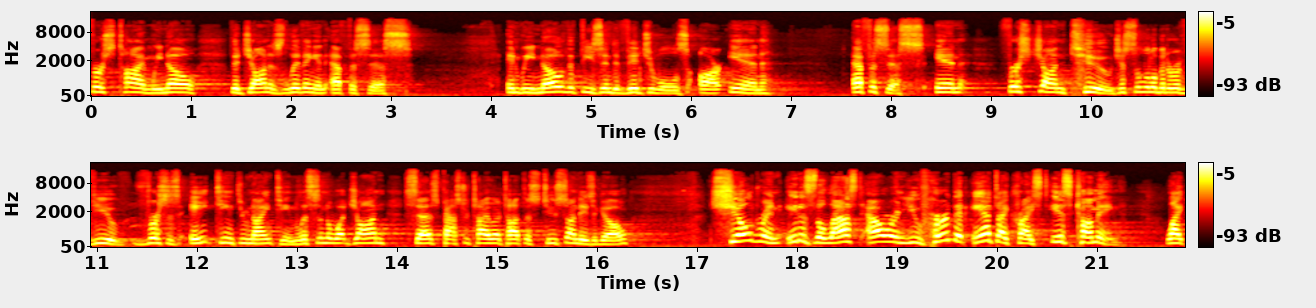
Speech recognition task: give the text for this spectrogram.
first time we know that John is living in Ephesus. And we know that these individuals are in Ephesus. In 1 John 2, just a little bit of review, verses 18 through 19. Listen to what John says. Pastor Tyler taught this two Sundays ago. Children, it is the last hour, and you've heard that Antichrist is coming. Like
